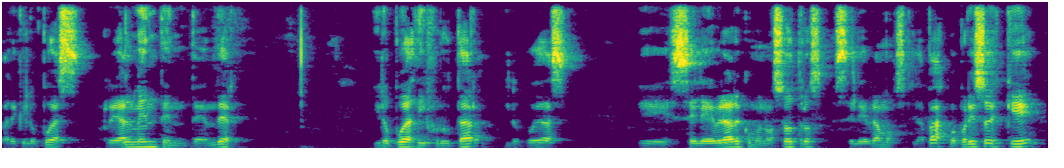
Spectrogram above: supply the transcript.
para que lo puedas realmente entender y lo puedas disfrutar y lo puedas eh, celebrar como nosotros celebramos la Pascua. Por eso es que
